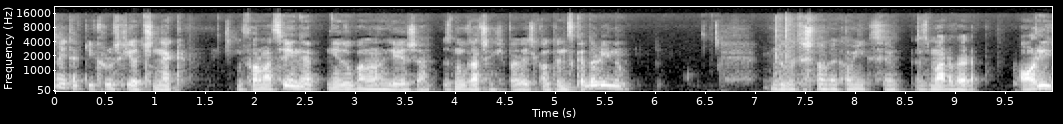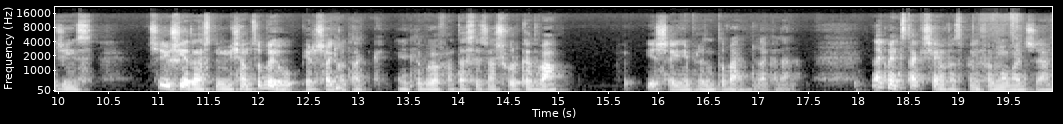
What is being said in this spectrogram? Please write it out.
No i taki krótki odcinek informacyjny. Niedługo mam nadzieję, że znów zacznie się pojawiać content z Gadolinu. Niedługo też nowe komiksy z Marvel Origins. Czy już jeden w tym miesiącu był, pierwszego, tak? To była Fantastyczna Czwórka 2. Jeszcze jej nie prezentowałem tu na kanale. Tak więc tak chciałem Was poinformować, że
